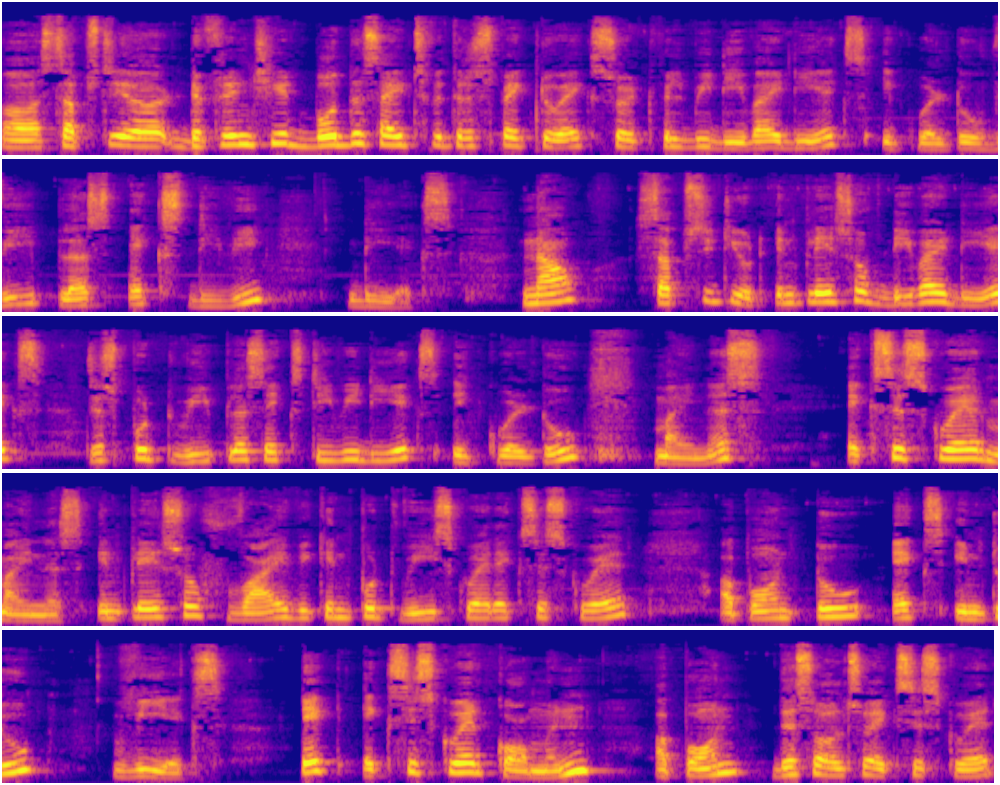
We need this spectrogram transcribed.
uh, uh, differentiate both the sides with respect to x so it will be dy dx equal to v plus x dv dx. Now substitute in place of dy dx just put v plus x dv dx equal to minus x square minus. In place of y we can put v square x square upon 2x into vx. Take x square common upon this also x square.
